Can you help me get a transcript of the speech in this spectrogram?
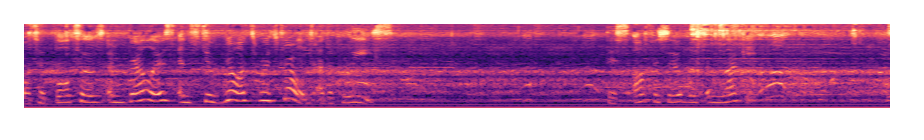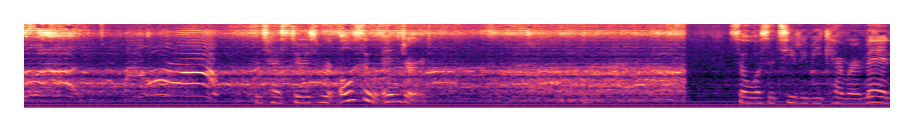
Water bottles, umbrellas, and steel rods were thrown at the police. This officer was unlucky. The protesters were also injured. So was a TVB cameraman.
